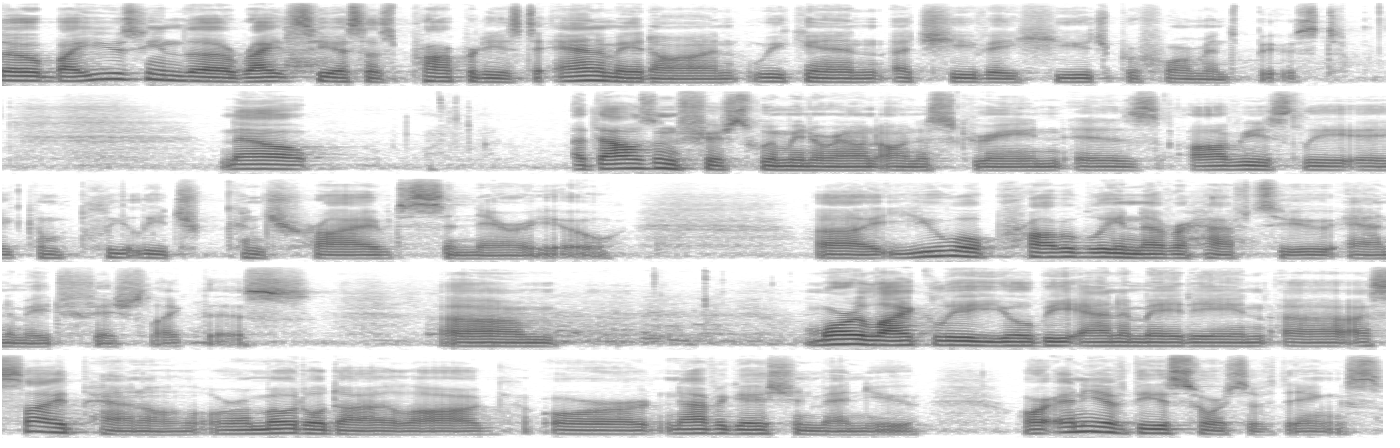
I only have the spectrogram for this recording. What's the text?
So by using the right CSS properties to animate on, we can achieve a huge performance boost. Now, a thousand fish swimming around on a screen is obviously a completely contrived scenario. Uh, you will probably never have to animate fish like this. Um, more likely, you'll be animating uh, a side panel or a modal dialog or navigation menu or any of these sorts of things.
